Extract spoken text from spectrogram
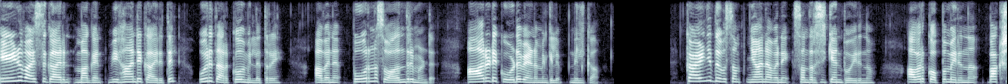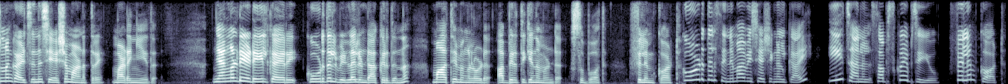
ഏഴു വയസ്സുകാരൻ മകൻ വിഹാന്റെ കാര്യത്തിൽ ഒരു തർക്കവുമില്ലത്രേ. അവന് പൂർണ സ്വാതന്ത്ര്യമുണ്ട്. ആരുടെ കൂടെ വേണമെങ്കിലും നിൽക്കാം. കഴിഞ്ഞ ദിവസം ഞാൻ അവനെ സന്ദർശിക്കാൻ പോയിരുന്നു. അവർക്കൊപ്പമിരുന്ന് ഭക്ഷണം കഴിച്ചതിന് ശേഷമാണത്രേ മടങ്ങിയത്. ഞങ്ങളുടെ ഇടയിൽ കയറി കൂടുതൽ വിള്ളലുണ്ടാക്കരുതെന്ന് മാധ്യമങ്ങളോട് അഭ്യർത്ഥിക്കുന്നുമുണ്ട് സുബോധ്. Film court. കൂടുതൽ സിനിമാ വിശേഷങ്ങൾക്കായി ഈ ചാനൽ സബ്സ്ക്രൈബ് ചെയ്യൂ. Film court.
